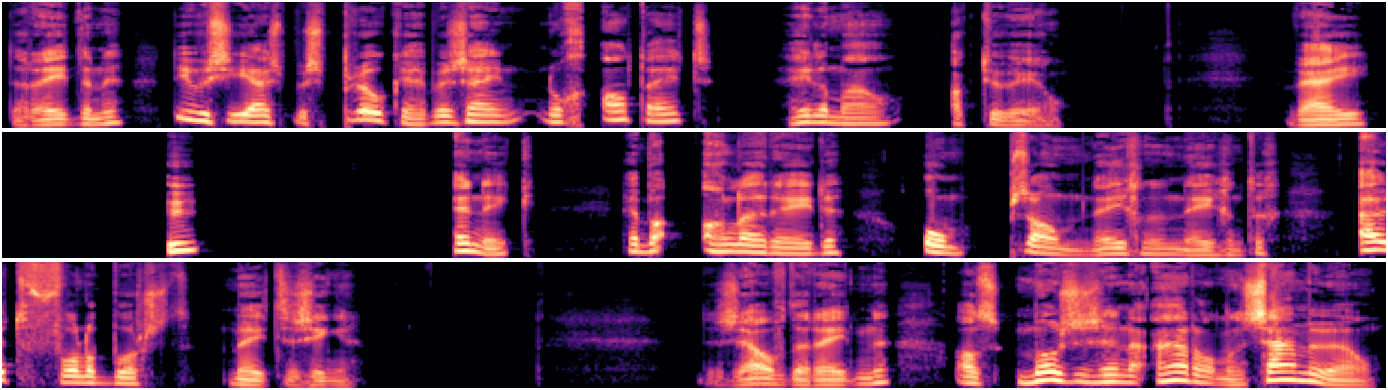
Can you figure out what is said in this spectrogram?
De redenen die we zojuist besproken hebben zijn nog altijd helemaal actueel. wij, u en ik hebben alle reden om Psalm 99 uit volle borst mee te zingen. Dezelfde redenen als Mozes en Aaron en Samuel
